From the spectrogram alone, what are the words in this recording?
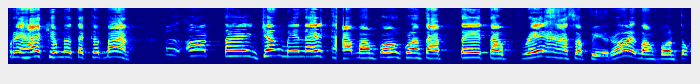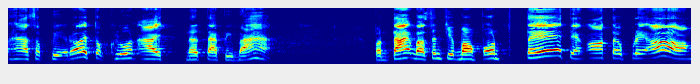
ព្រះហើយខ្ញុំនៅតែគិតបានអត់ទេអញ្ចឹងមានន័យថាបងប្អូនគ្រាន់តែទេទៅព្រះ50%បងប្អូនទុក50%ទុកខ្លួនឲ្យនៅតែពិបាកប៉ុន្តែបើសិនជាបងប្អូនទេទាំងអស់ទៅព្រះអង្គ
